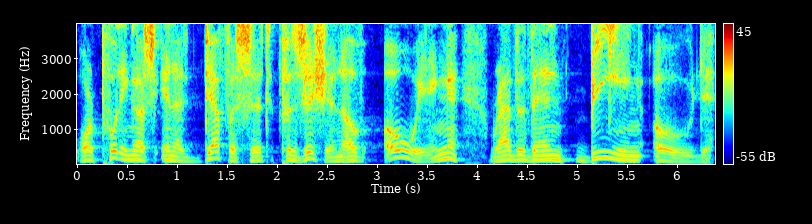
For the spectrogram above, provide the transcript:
or putting us in a deficit position of owing rather than being owed.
